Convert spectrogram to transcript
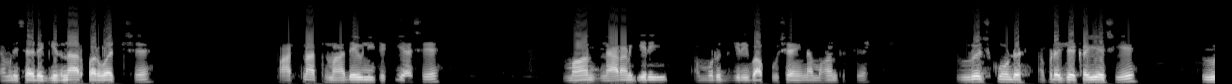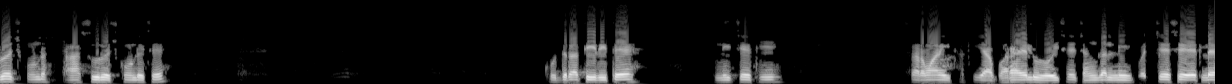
જમણી સાઈડે ગિરનાર પર્વત છે. પાટનાથ મહાદેવની જગ્યા છે. મહંત નારાયણગીરી, અમૃતગીરી બાપુ છે અહીંના મહંત છે. સૂરજકુંડ આપણે જે કહીએ છીએ સૂરજકુંડ આ સૂરજકુંડ છે. કુદરતી રીતે નીચેથી સરવાણી થકી આ ભરાયેલું હોય છે. જંગલની વચ્ચે છે એટલે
